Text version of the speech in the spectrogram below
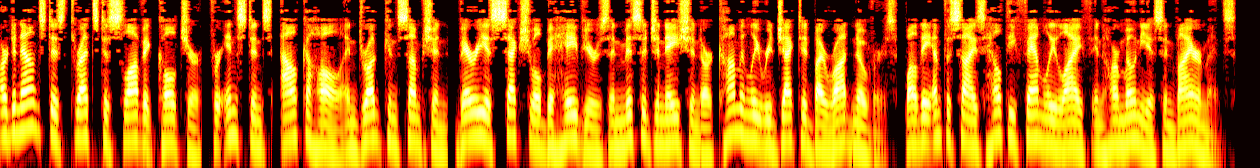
are denounced as threats to Slavic culture, for instance, alcohol and drug consumption, various sexual behaviors and miscegenation are commonly rejected by Rodnovers, while they emphasize healthy family life in harmonious environments.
